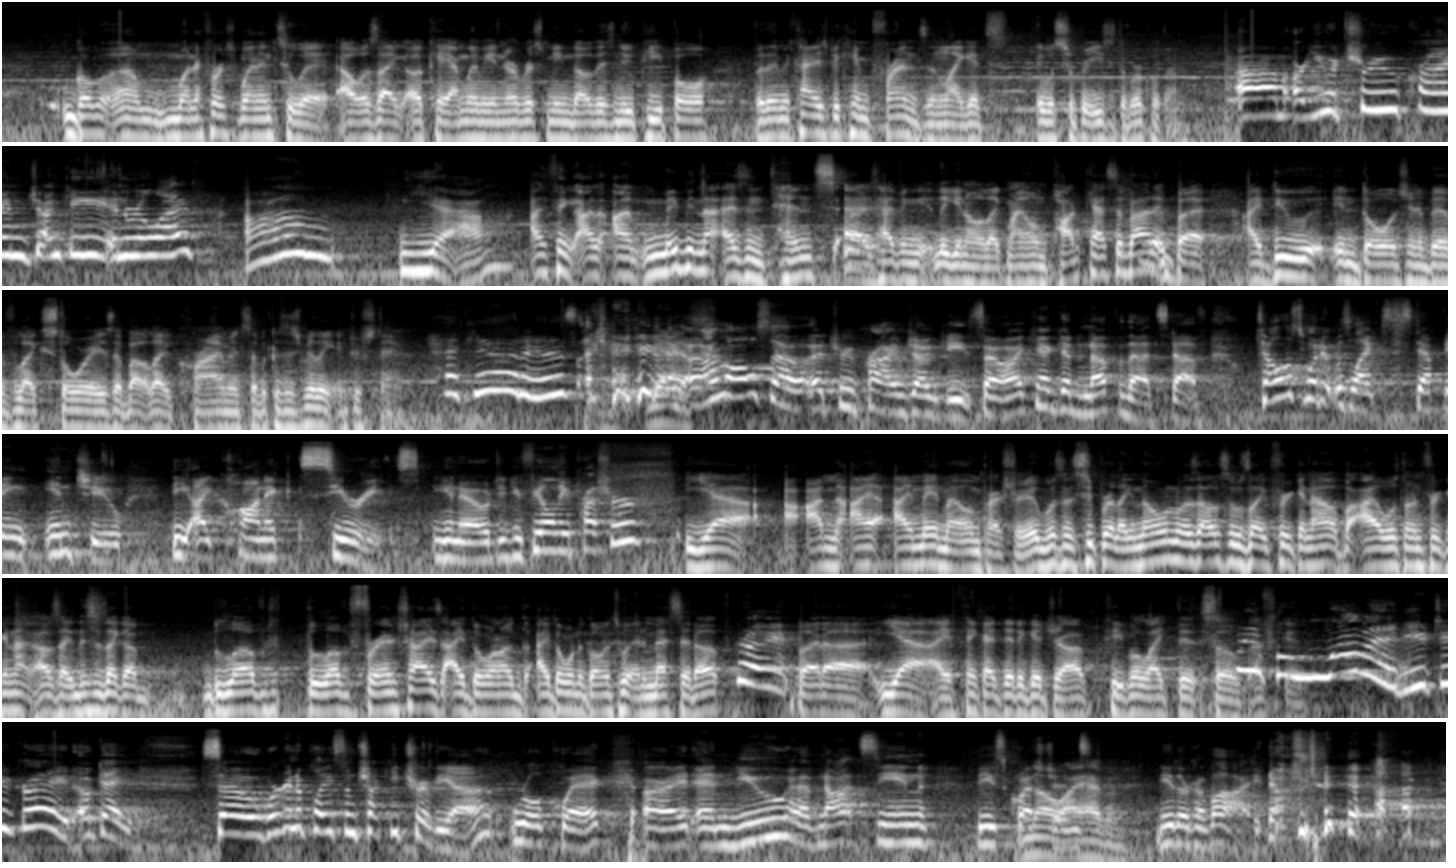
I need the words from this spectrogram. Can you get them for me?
go um, when I first went into it, I was like, okay, I'm gonna be nervous meeting all these new people. But then we kind of just became friends, and like it's it was super easy to work with them. Um, are you a true crime junkie in real life? Um, Yeah, I think I, I'm maybe not as intense Right. as having you know like my own podcast about it, but I do indulge in a bit of like stories about like crime and stuff because it's really interesting. Heck yeah, it is. Yes. I'm also a true crime junkie, so I can't get enough of that stuff. Tell us what it was like stepping into the iconic series. You know, did you feel any pressure? Yeah, I, I'm- I, I made my own pressure. It wasn't super like no one was else was like freaking out, but I was done freaking out. I was like, this is like a beloved beloved franchise. I don't want to I don't want to go into it and mess it up. Right. But uh, yeah, I think I did a good job. People liked it, so that's I good. love it. You do great. Okay, so we're gonna play some Chucky trivia real quick. All right, and you have not seen these questions. No, I haven't. Neither have I. No, I'm just kidding.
